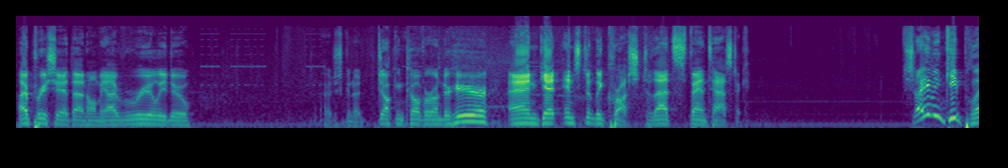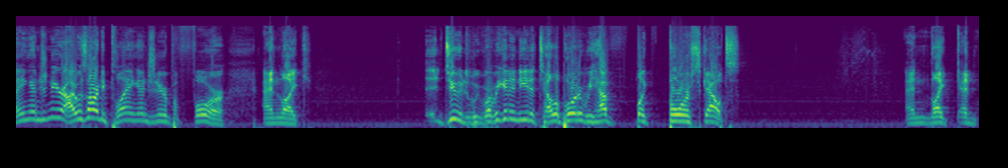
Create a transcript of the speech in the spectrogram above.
I appreciate that, homie. I really do. I'm just gonna duck and cover under here and get instantly crushed. That's fantastic. Should I even keep playing engineer? I was already playing engineer before, and like, dude, are we gonna need a teleporter? We have like four scouts, and like, and,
